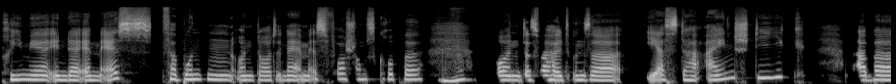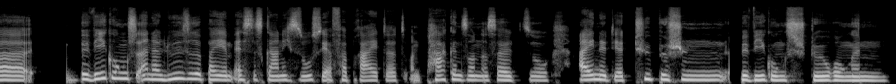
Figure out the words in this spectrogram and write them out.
primär in der MS verbunden und dort in der MS-Forschungsgruppe. Mhm. Und das war halt unser erster Einstieg. Aber Bewegungsanalyse bei MS ist gar nicht so sehr verbreitet und Parkinson ist halt so eine der typischen Bewegungsstörungen.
